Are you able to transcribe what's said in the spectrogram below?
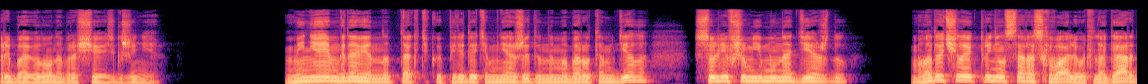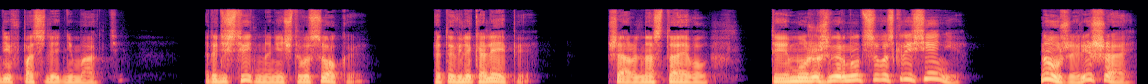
прибавил он, обращаясь к жене. Меняя мгновенно тактику перед этим неожиданным оборотом дела, сулившим ему надежду, молодой человек принялся расхваливать Лагарди в последнем акте. Это действительно нечто высокое. Это великолепие. Шарль настаивал. «Ты можешь вернуться в воскресенье. Ну же, решай.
